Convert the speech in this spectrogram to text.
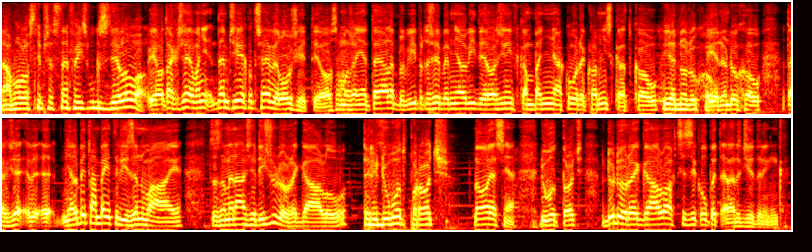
nám ho vlastně přes ten Facebook sděloval. Jo, takže oni, ten příběh potřebuje vyložit, jo. Samozřejmě to je ale blbý, protože by měl být vyložený v kampani nějakou reklamní zkratkou. Jednoduchou. Jednoduchou. Takže měl by tam být reason why, to znamená, že když jdu do regálu. Tedy důvod proč? No jasně, důvod proč. Jdu do regálu a chci si koupit energy drink.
